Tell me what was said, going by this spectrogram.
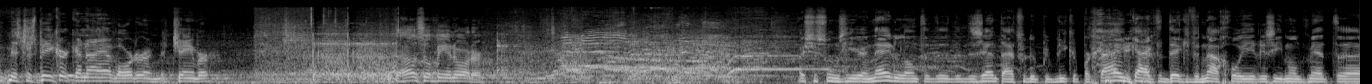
Mr. Speaker, can I have order in the chamber? The House will be in order. Als je soms hier in Nederland de, de, de zendtijd voor de publieke partij kijkt, dan denk je van, nou, gooi hier is iemand met eh,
